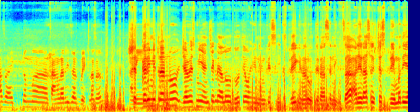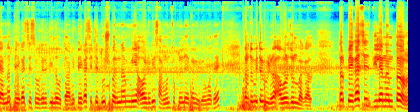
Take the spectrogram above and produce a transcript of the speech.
आज एकदम अं, चांगला रिझल्ट भेटला सर. आणि- शेतकरी मित्रांनो ज्यावेळेस मी यांच्याकडे आलो होतो तेव्हा हे नेमकेच एक स्प्रे घेणार होते रासायनिकचा. आणि रासायनिकच्या स्प्रेमध्ये यांना पेगासिस वगैरे दिलं होतं. आणि पेगासिसचे दुष्परिणाम मी ऑलरेडी सांगून चुकलेले एका व्हिडिओमध्ये तर तुम्ही तो व्हिडिओ आवर्जून बघाल. तर पेगासिस दिल्यानंतर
